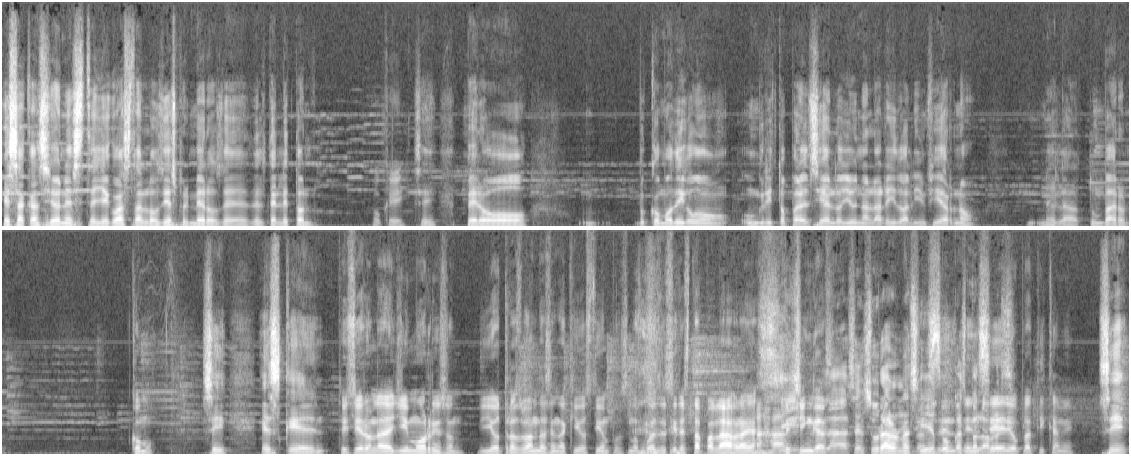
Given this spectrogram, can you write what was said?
esa canción este, llegó hasta los 10 primeros de- del Teletón. Ok. Sí, pero como digo, un grito para el cielo y un alarido al infierno, me la tumbaron. ¿Cómo? Sí, es que Te hicieron la de Jim Morrison y otras bandas en aquellos tiempos. No puedes decir esta palabra, ya Ajá. chingas. La censuraron así en Sí, pocas en palabras. serio, platícame. sí,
